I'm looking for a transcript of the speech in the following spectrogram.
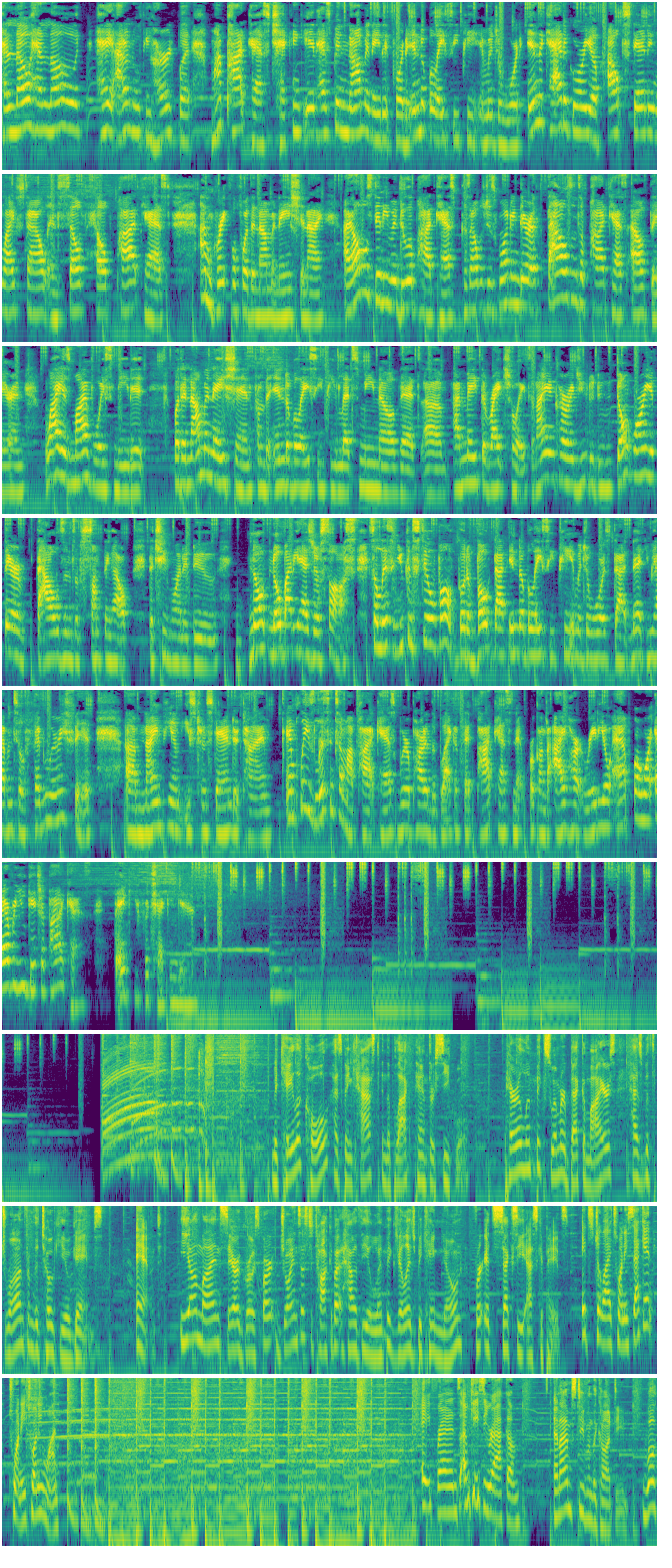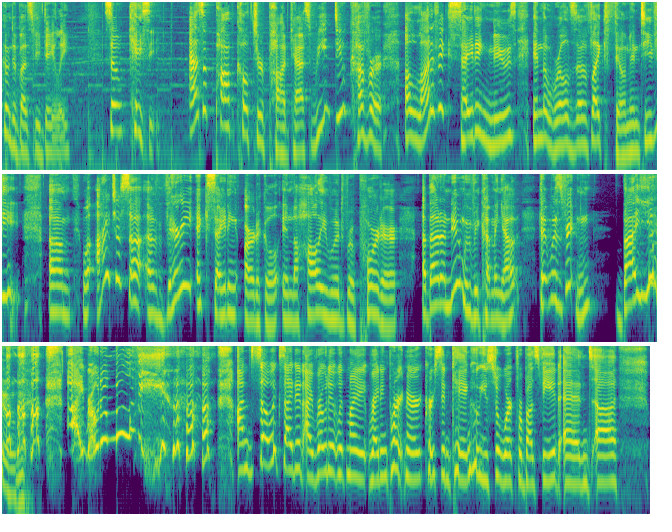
Hello, hello. Hey, I don't know if you heard, but my podcast, Checking In, has been nominated for the NAACP Image Award in the category of Outstanding Lifestyle and Self Help Podcast. I'm grateful for the nomination. I, I almost didn't even do a podcast because I was just wondering there are thousands of podcasts out there, and why is my voice needed? But a nomination from the NAACP lets me know that um, I made the right choice. And I encourage you to do, don't worry if there are thousands of something out that you want to do. No, nobody has your sauce. So listen, you can still vote. Go to vote.naacpimageawards.net. You have until February 5th, um, 9 p.m. Eastern Standard Time. And please listen to my podcast. We're a part of the Black Effect Podcast Network on the iHeartRadio app or wherever you get your podcasts. Thank you for checking in. Michaela Coel has been cast in the Black Panther sequel. Paralympic swimmer Becca Meyers has withdrawn from the Tokyo Games. And E Online Sarah Grossbart joins us to talk about how the Olympic Village became known for its sexy escapades. It's July 22nd, 2021. Friends, I'm Casey Rackham. And I'm Stephen LaConte. Welcome to BuzzFeed Daily. So, Casey, as a pop culture podcast, we do cover a lot of exciting news in the worlds of like film and TV. Um, well, I just saw a very exciting article in The Hollywood Reporter about a new movie coming out that was written by you. I wrote a movie. I'm so excited. I wrote it with my writing partner, Kirsten King, who used to work for BuzzFeed. And uh,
